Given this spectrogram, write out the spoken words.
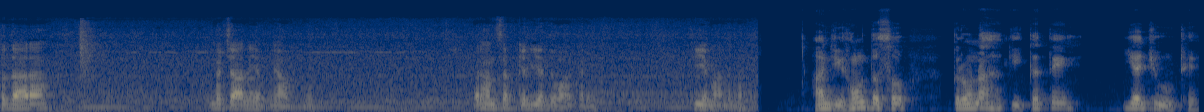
خدا رہا बचा लें अपने आप को और हम सब के लिए दुआ करें फी मान अल्लाह ਹਾਂਜੀ ਹੁਣ ਦੱਸੋ ਕਰੋਨਾ ਹਕੀਕਤ ਹੈ ਜਾਂ ਝੂਠ ਹੈ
